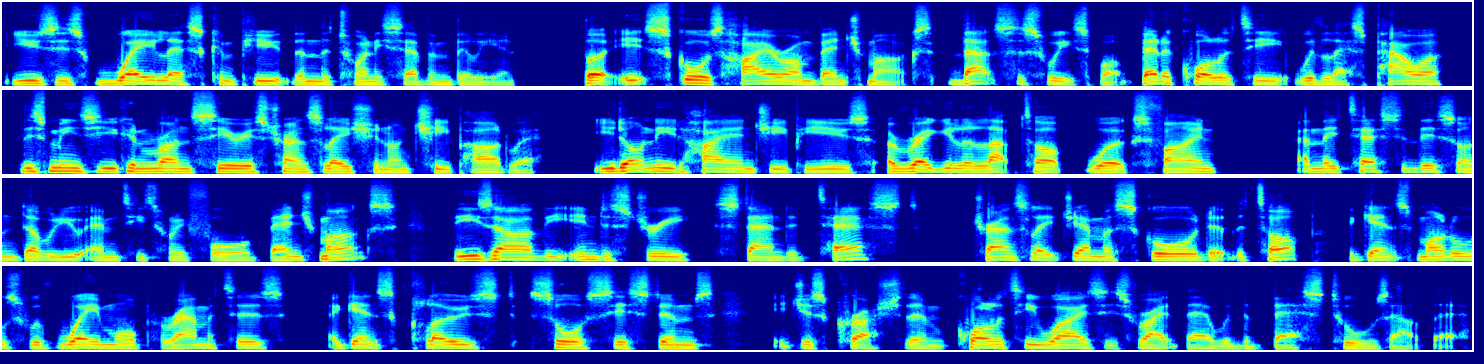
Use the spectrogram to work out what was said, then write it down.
uses way less compute than the 27 billion, but it scores higher on benchmarks. That's the sweet spot. Better quality with less power, this means you can run serious translation on cheap hardware. You don't need high-end GPUs. A regular laptop works fine, and they tested this on WMT24 benchmarks. These are the industry standard test. Translate Gemma scored at the top against models with way more parameters. Against closed source systems, it just crushed them. Quality-wise, it's right there with the best tools out there.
